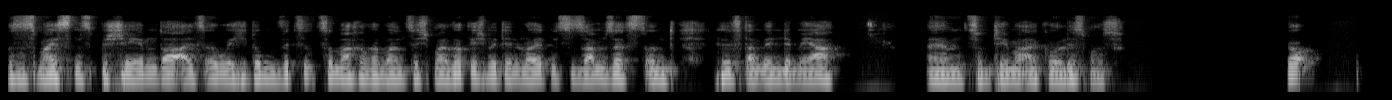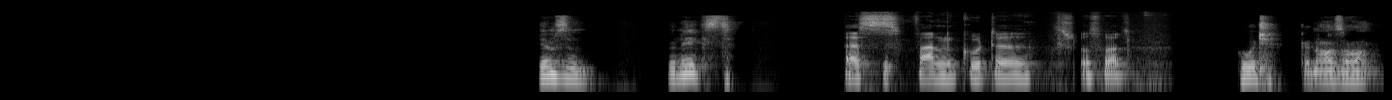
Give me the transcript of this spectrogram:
Das ist meistens beschämender, als irgendwelche dummen Witze zu machen, wenn man sich mal wirklich mit den Leuten zusammensetzt und hilft am Ende mehr ähm, zum Thema Alkoholismus. Ja. Jimson, du nix. Das war ein gutes Schlusswort. Gut, genau so.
